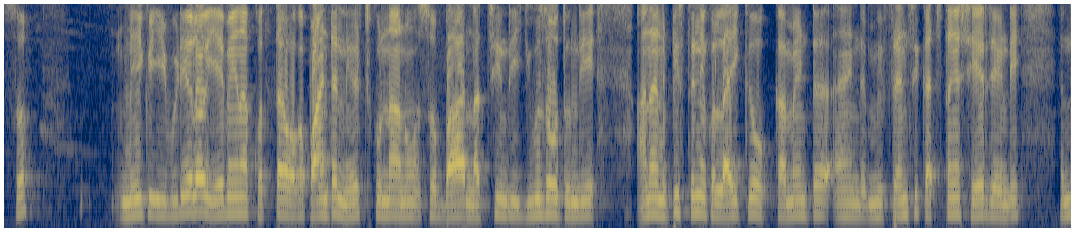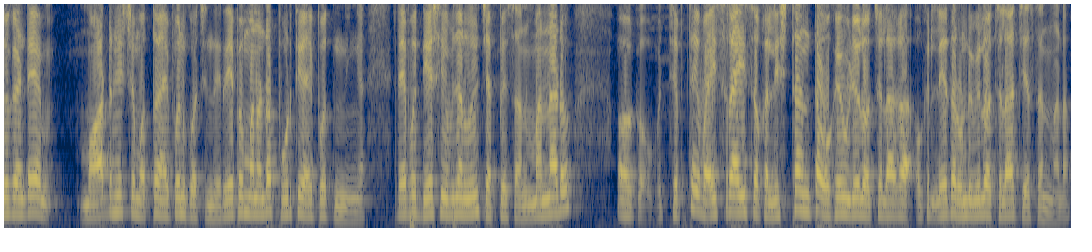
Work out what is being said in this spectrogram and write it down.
సో మీకు ఈ వీడియోలో ఏమైనా కొత్త ఒక పాయింట్ అని నేర్చుకున్నాను సో బాగా నచ్చింది యూజ్ అవుతుంది అని అనిపిస్తే ఒక లైక్ ఒక కమెంట్ అండ్ మీ ఫ్రెండ్స్కి ఖచ్చితంగా షేర్ చేయండి. ఎందుకంటే మోడర్న్ హిస్టరీ మొత్తం అయిపోయినకి వచ్చింది. రేపు మన పూర్తిగా అయిపోతుంది ఇంకా. రేపు దేశ విభజన గురించి చెప్పేశాను. మన్నాడు ఒక చెప్తే వైస్ రాయిస్ ఒక లిస్ట్ అంతా ఒకే వీడియోలో వచ్చేలాగా ఒక లేదా రెండు వీడియోలు వచ్చేలాగా చేస్తాను అనమాట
